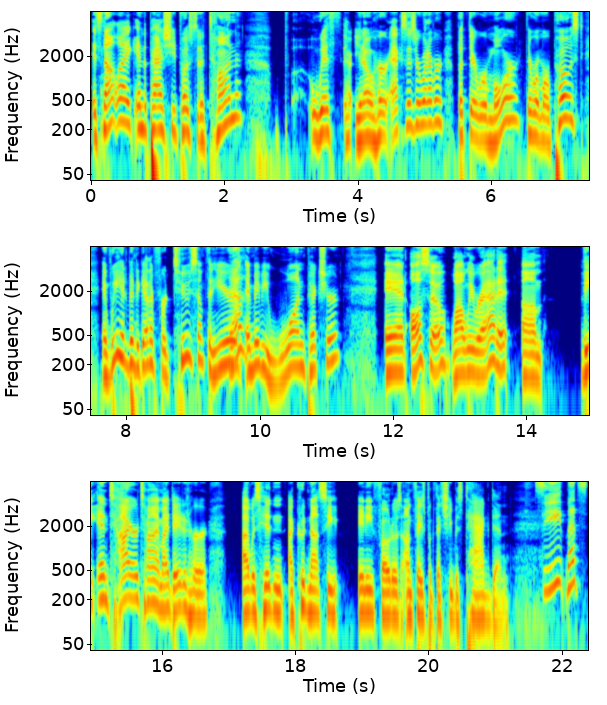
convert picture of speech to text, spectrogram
it's not like in the past she'd posted a ton with you know her exes or whatever but there were more there were more posts and we had been together for two something years Yeah. and maybe one picture. And also while we were at it um the entire time i dated her i was hidden. I could not see any photos on facebook that she was tagged in. See that's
